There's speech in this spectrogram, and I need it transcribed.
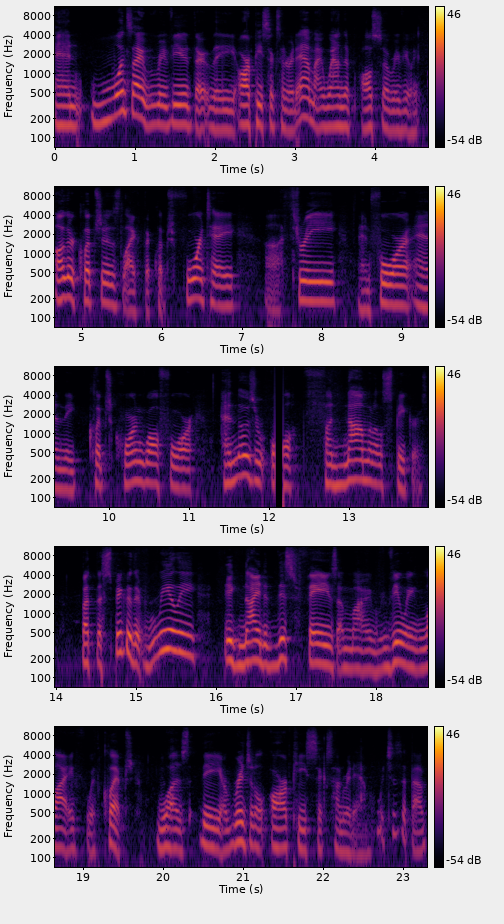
And once I reviewed the, the RP600M, I wound up also reviewing other Klipsches like the Klipsch Forte, uh, 3 and 4 and the Klipsch Cornwall 4 and those are all phenomenal speakers. But the speaker that really ignited this phase of my reviewing life with Klipsch was the original RP600M, which is about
